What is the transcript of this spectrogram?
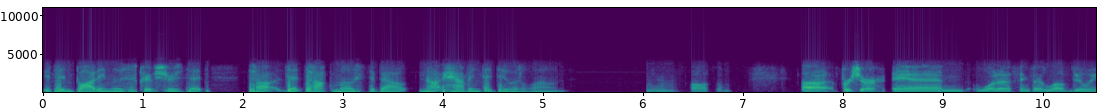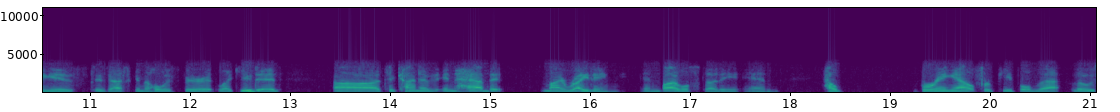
it's embodying those scriptures that talk that talk most about not having to do it alone. Mm-hmm. Awesome. Uh, for sure. And one of the things I love doing is is asking the Holy Spirit, like you did, uh, to kind of inhabit my writing and Bible study and help bring out for people that those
